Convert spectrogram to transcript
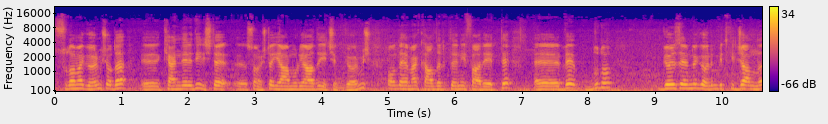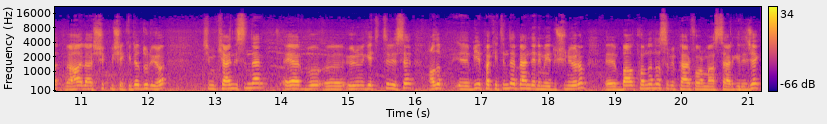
sulama görmüş. O da e, kendileri değil işte e, sonuçta yağmur yağdığı için görmüş. Onu da hemen kaldırdıklarını ifade etti. E, ve bunu gözlerimde gördüm. Bitki canlı ve hala şık bir şekilde duruyor. Şimdi kendisinden eğer bu e, ürünü getirtirirse alıp e, bir paketinde ben denemeyi düşünüyorum. E, balkonda nasıl bir performans sergileyecek?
